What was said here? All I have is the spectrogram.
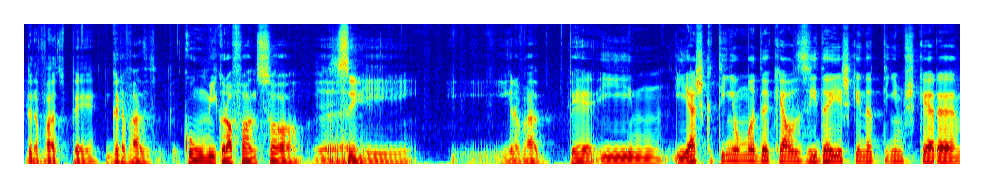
gravado de pé. gravado com um microfone só Sim. e, e- e gravado de pé, e, e acho que tinha uma daquelas ideias que ainda tínhamos que era.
